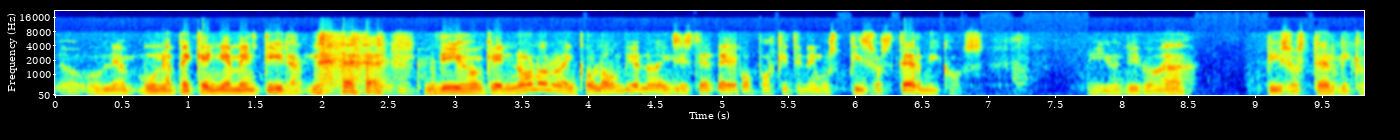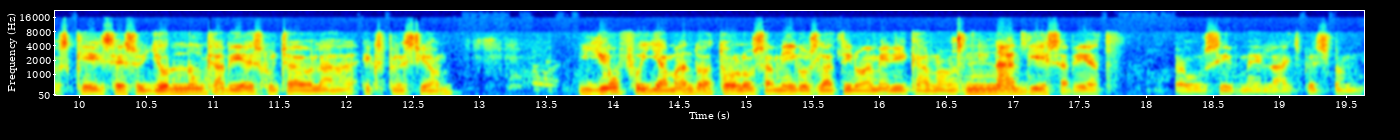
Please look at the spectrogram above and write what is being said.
una, pequeña mentira. Dijo que no, no, no, en Colombia no existe EPO porque tenemos pisos térmicos. Y yo digo, ah, pisos térmicos, ¿qué es eso? Yo nunca había escuchado la expresión. Yo fui llamando a todos los amigos latinoamericanos, nadie sabía traducirme la expresión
